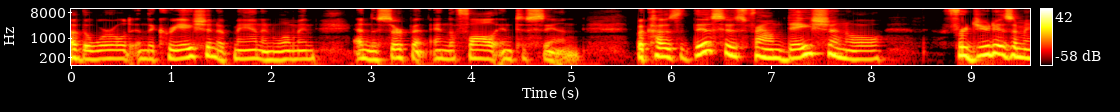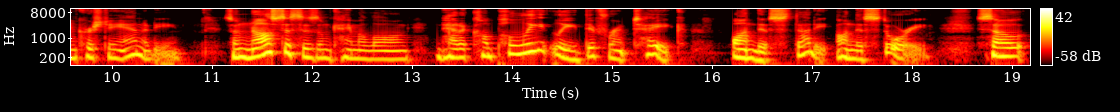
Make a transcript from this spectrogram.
of the world and the creation of man and woman and the serpent and the fall into sin. Because this is foundational for Judaism and Christianity. So Gnosticism came along and had a completely different take on this study, on this story. So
